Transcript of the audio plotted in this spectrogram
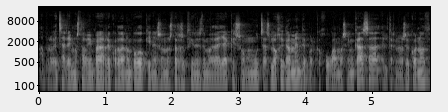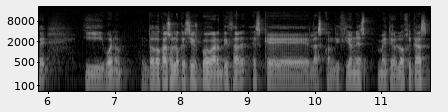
aprovecharemos también para recordar un poco quiénes son nuestras opciones de medalla, que son muchas, lógicamente, porque jugamos en casa, el terreno se conoce y bueno, en todo caso lo que sí os puedo garantizar es que las condiciones meteorológicas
